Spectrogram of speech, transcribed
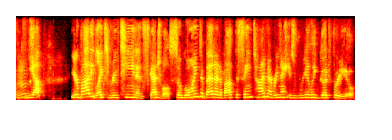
Mm. Yep. Your body likes routine and schedule. So going to bed at about the same time every night is really good for you.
